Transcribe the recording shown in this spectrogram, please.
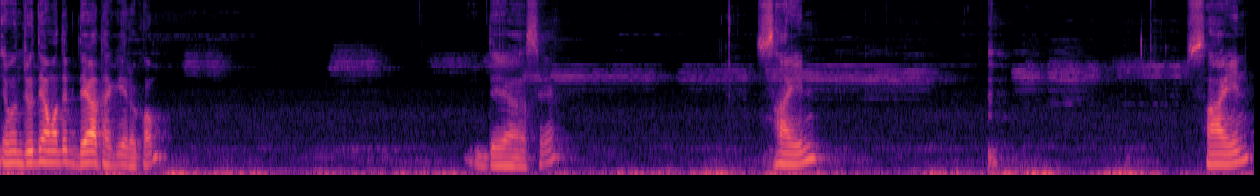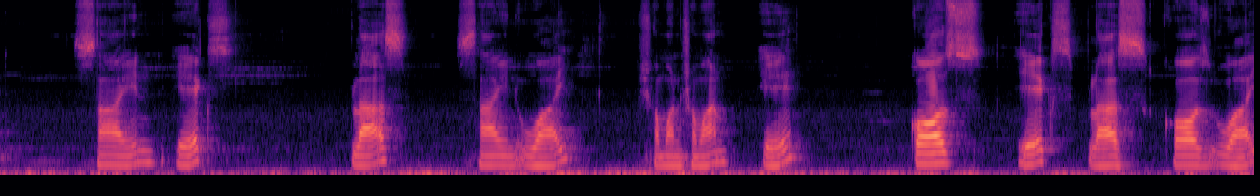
যেমন যদি আমাদের দেয়া থাকে এরকম, দেয়া আছে sine sine sine X plus sine Y সমান সমান A cos X plus cos Y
